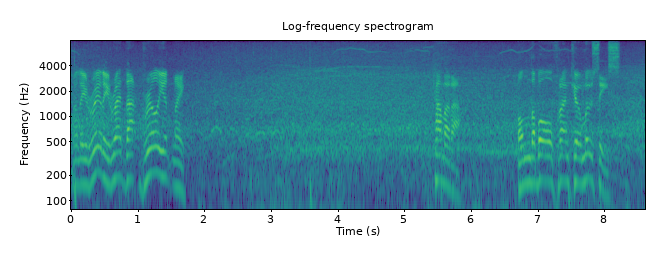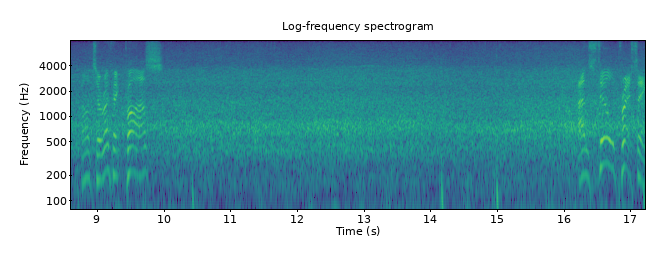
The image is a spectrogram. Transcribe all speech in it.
Well, he really read that brilliantly. Camara. On the ball, Franco Mussis. A terrific pass. And still pressing.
